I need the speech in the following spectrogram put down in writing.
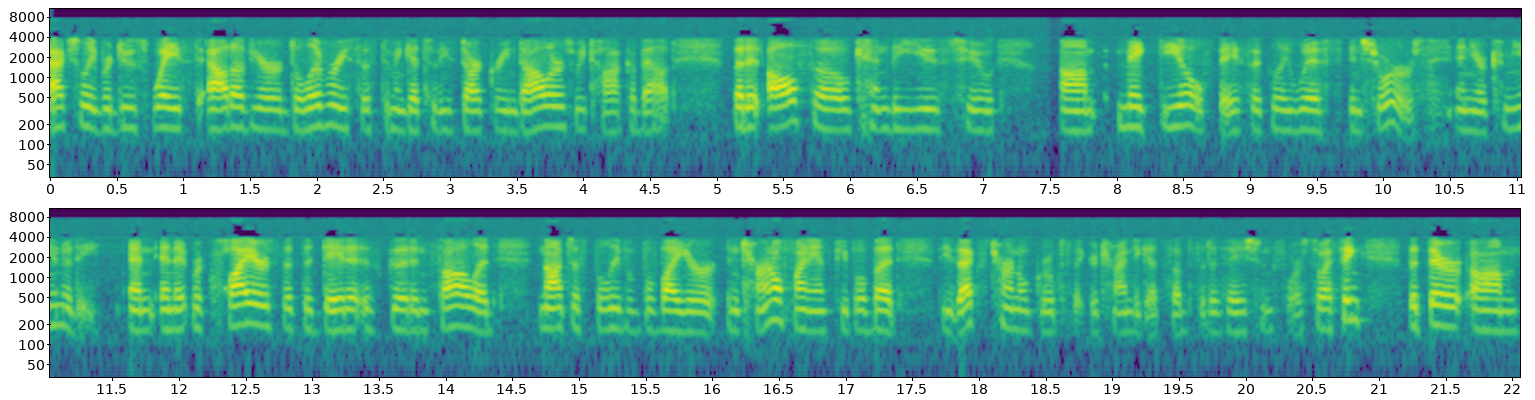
actually reduce waste out of your delivery system and get to these dark green dollars we talk about, but it also can be used to um, make deals basically with insurers in your community. And, and it requires that the data is good and solid, not just believable by your internal finance people, but these external groups that you're trying to get subsidization for. So I think that there, um,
